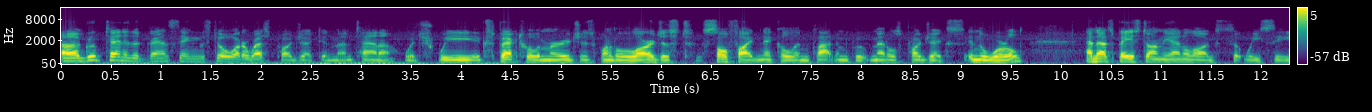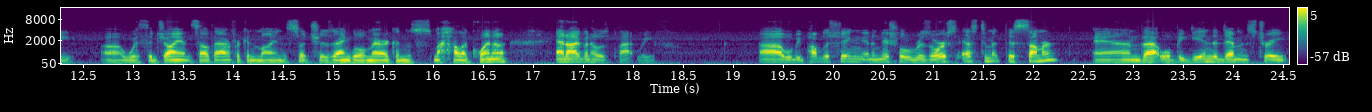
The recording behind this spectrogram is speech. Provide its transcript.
Uh, Group 10 is advancing the Stillwater West project in Montana, which we expect will emerge as one of the largest sulfide nickel and platinum group metals projects in the world. And that's based on the analogs that we see uh, with the giant South African mines such as Anglo American's Mogalakwena and Ivanhoe's Platreef. Uh, we'll be publishing an initial resource estimate this summer, and that will begin to demonstrate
